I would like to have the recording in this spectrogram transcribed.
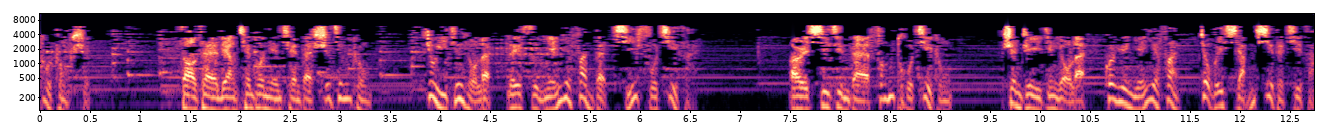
度重视。早在两千多年前的《诗经》中，就已经有了类似年夜饭的祈福记载，而西晋的《风土记》中。甚至已经有了关于年夜饭较为详细的记载。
